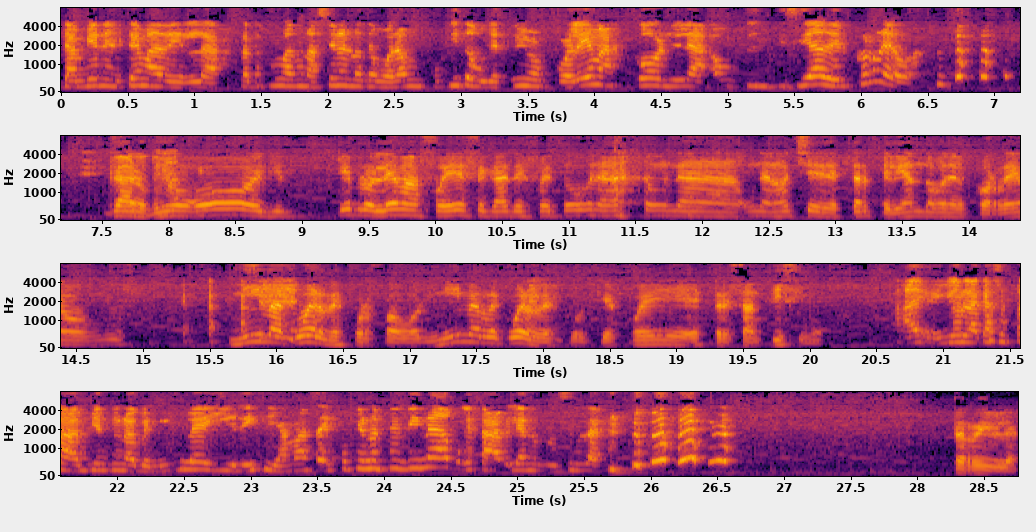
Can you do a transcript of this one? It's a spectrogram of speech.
también el tema de las plataformas de donaciones nos demoramos un poquito porque tuvimos problemas con la autenticidad del correo. Claro, tuvimos, oh, ¿qué, problema fue ese, Kate? Fue toda una, una, una noche de estar peleando con el correo. Ni me acuerdes, por favor, ni me recuerdes, porque fue estresantísimo. yo en la casa estaba viendo una película y dije, ya más, ¿sabes por qué no entendí nada? Porque estaba peleando con el celular. Terrible.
